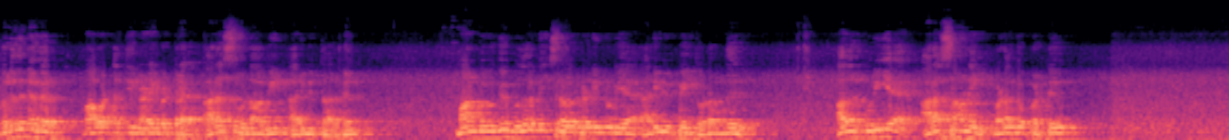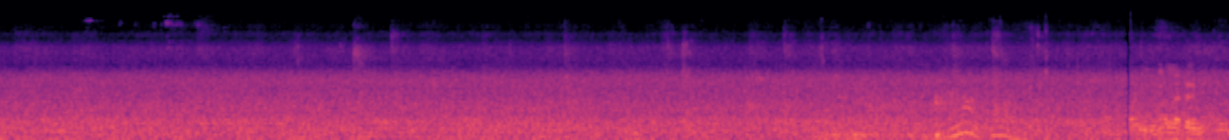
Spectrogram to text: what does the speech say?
விருதுநகர் மாவட்டத்தில் நடைபெற்ற அரசு விழாவில் அறிவித்தார்கள். மாண்புமிகு முதலமைச்சர் அவர்களினுடைய அறிவிப்பை தொடர்ந்து அதற்குரிய அரசாணை வழங்கப்பட்டு permite.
